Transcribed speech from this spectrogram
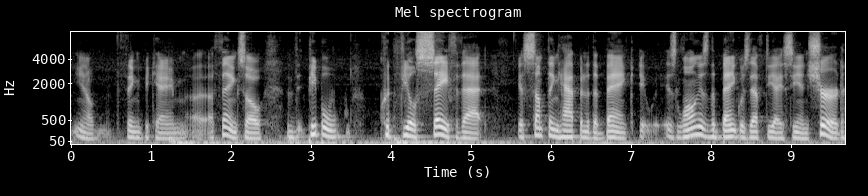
you know thing became a, thing. So people could feel safe that if something happened to the bank, it, as long as the bank was FDIC insured,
